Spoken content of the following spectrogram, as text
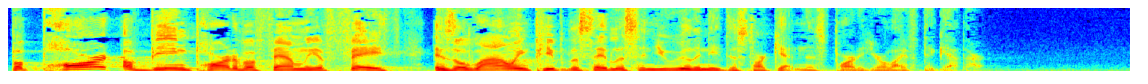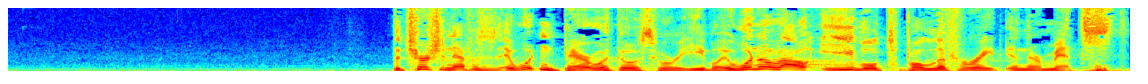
But part of being part of a family of faith is allowing people to say, listen, you really need to start getting this part of your life together. The church in Ephesus, it wouldn't bear with those who are evil. It wouldn't allow evil to proliferate in their midst.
